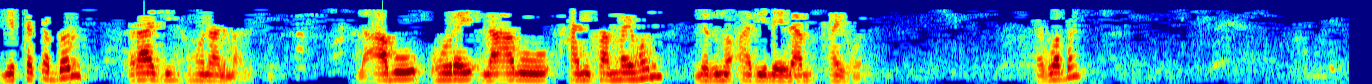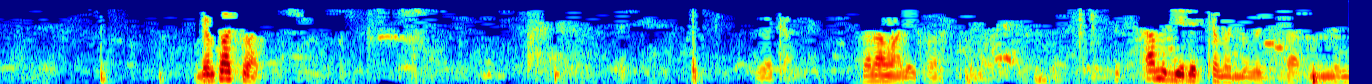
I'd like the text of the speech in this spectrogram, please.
የተቀበሉት ራጂህ ይሆናል ማለት ነው። ለአቡ ሁረይ ለአቡ ሐኒፋም አይሆንም፣ ለብኑ አቢ ሌላም አይሆንም። ተግባባን? ገብቷችኋል? ይበቃል። ሰላም አለይኩም ወራህመቱላሂ በጣም እየደከመን ነው በዚህ ሰዓት ምን?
